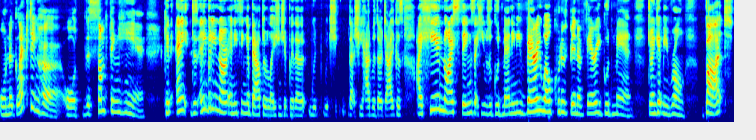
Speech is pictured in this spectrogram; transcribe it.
or neglecting her or there's something here. Can any does anybody know anything about the relationship with her which that she had with her dad? Because i hear nice things that he was a good man and he very well could have been a very good man. Don't get me wrong but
